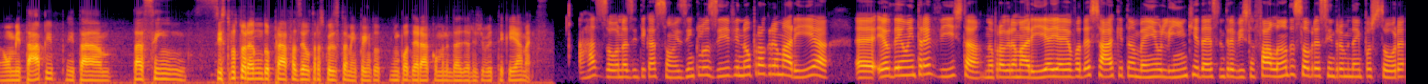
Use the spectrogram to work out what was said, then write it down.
é um meetup e está tá assim se estruturando para fazer outras coisas também, para empoderar a comunidade LGBTQIA+. Arrasou nas indicações. Inclusive, no Programaria, é, eu dei uma entrevista no Programaria e aí eu vou deixar aqui também o link dessa entrevista falando sobre a síndrome da impostora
